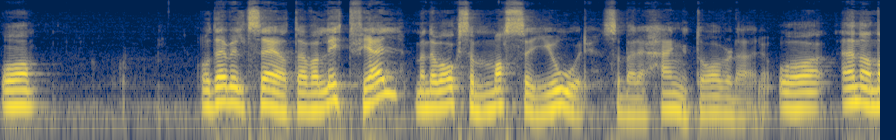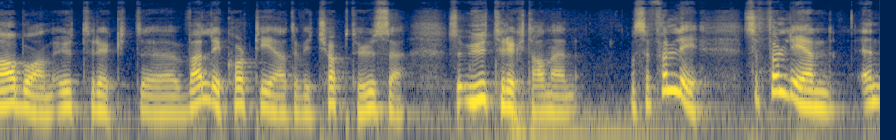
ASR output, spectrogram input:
Og, og, det vil si at det var litt fjell, men det var også masse jord som bare hengte over der. Og en av naboene uttrykte uh, veldig kort tid etter vi kjøpte huset, så uttrykte han en Selvfølgelig, selvfølgelig en, en,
